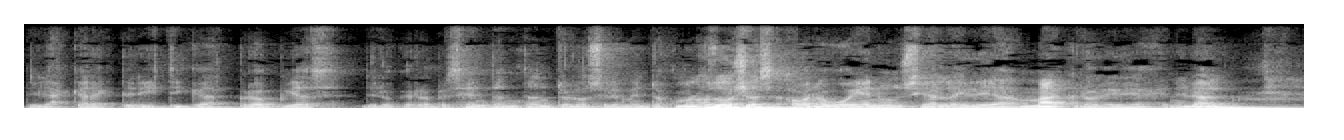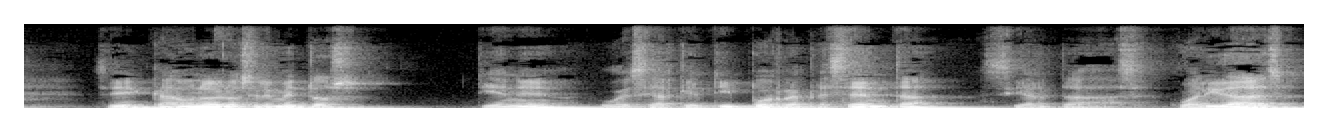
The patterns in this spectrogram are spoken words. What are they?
de las características propias de lo que representan tanto los elementos como los doyas. Ahora voy a enunciar la idea macro, la idea general. ¿sí? Cada uno de los elementos tiene, o ese arquetipo representa ciertas cualidades,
